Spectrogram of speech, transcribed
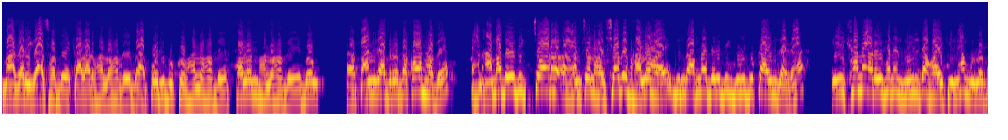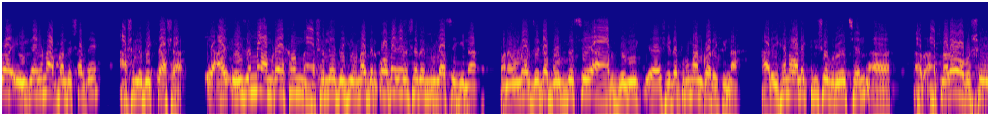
মাঝারি গাছ হবে কালার ভালো হবে বা পরিপক্ক ভালো হবে ফলন ভালো হবে এবং পানির আর্দ্রতা কম হবে। আমাদের এদিক চর অঞ্চল হিসাবে ভালো হয় কিন্তু আপনাদের এদিক যেহেতু কাইম জায়গা এইখানে আর ওইখানে মিলটা হয় কিনা মূলত এই কারণে আপনাদের সাথে আসলে দেখতে আসা। আর এই জন্য আমরা এখন আসলে দেখি ওনাদের কথা কাজের সাথে মিল আছে কিনা মানে ওনারা যেটা বলতেছে আর আহ, সেটা প্রমাণ করে কিনা। আর এখানে অনেক কৃষক রয়েছেন আর আপনারাও অবশ্যই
